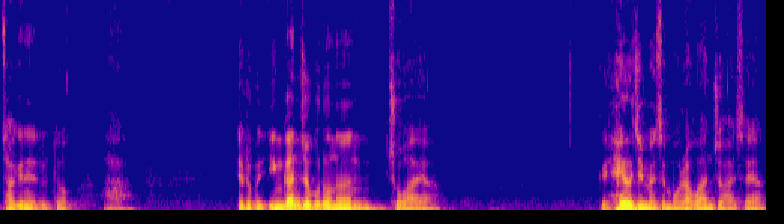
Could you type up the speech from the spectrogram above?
자기네들도 아 여러분 인간적으로는 좋아요. 그 헤어지면서 뭐라고 한 줄 아세요?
